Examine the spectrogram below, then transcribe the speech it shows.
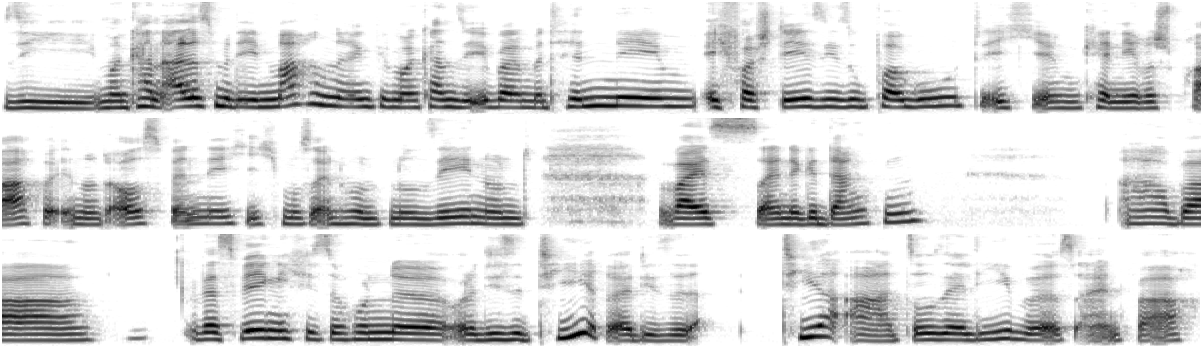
Sie, man kann alles mit ihnen machen, irgendwie, man kann sie überall mit hinnehmen. Ich verstehe sie super gut. Ich ähm, kenne ihre Sprache in- und auswendig. Ich muss einen Hund nur sehen und weiß seine Gedanken. Aber weswegen ich diese Hunde oder diese Tiere, diese Tierart so sehr liebe, ist einfach,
